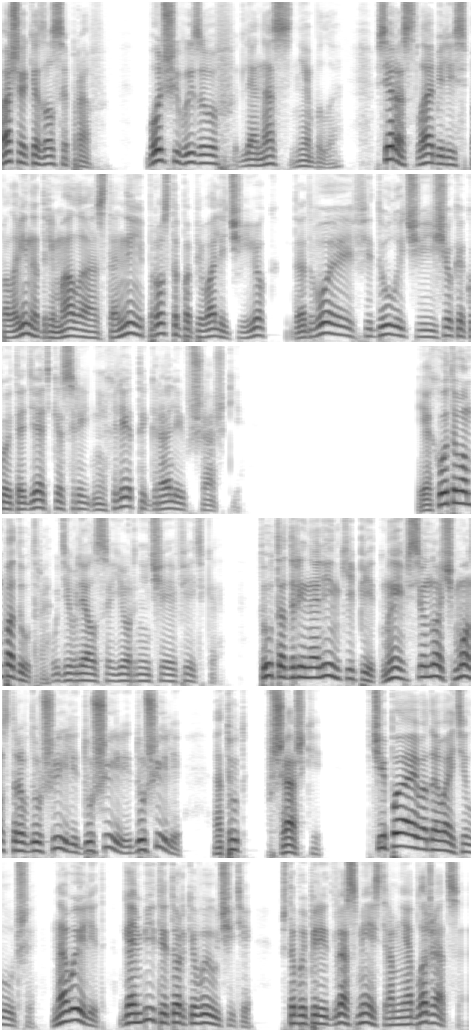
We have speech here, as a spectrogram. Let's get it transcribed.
Паша оказался прав. Больше вызовов для нас не было. Все расслабились, половина дремала, а остальные просто попивали чаек, да двое, Федулыч и еще какой-то дядька средних лет играли в шашки. «И охота вам под утро», — удивлялся ерничая Федька. «Тут адреналин кипит, мы всю ночь монстров душили, душили, душили, а тут в шашки. В Чапаева давайте лучше. На вылет. Гамбиты только выучите, чтобы перед гроссмейстером не облажаться.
